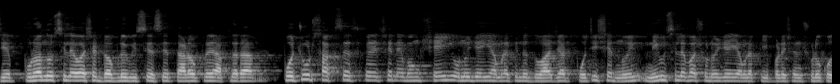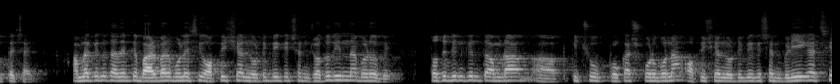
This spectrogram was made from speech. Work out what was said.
যে পুরানো সিলেবাসের ডব্লিউবিসিএস তার উপরে আপনারা প্রচুর সাকসেস পেয়েছেন এবং সেই অনুযায়ী আমরা কিন্তু দু হাজার পঁচিশের নিউ সিলেবাস অনুযায়ী আমরা প্রিপারেশন শুরু করতে চাই। আমরা কিন্তু তাদেরকে বারবার বলেছি অফিসিয়াল নোটিফিকেশন যতদিন না বেরোবে ততদিন কিন্তু আমরা কিছু প্রকাশ করব না অফিসিয়াল নোটিফিকেশন বেরিয়ে গেছে।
